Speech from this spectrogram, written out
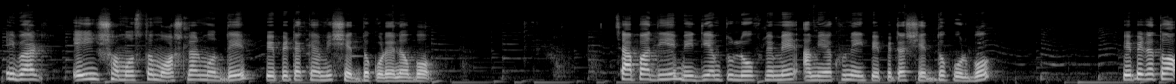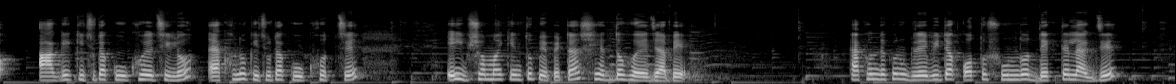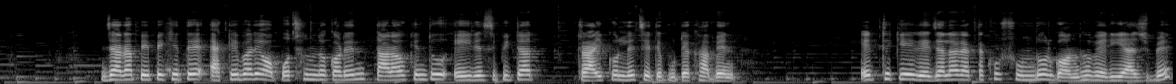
এবার এই সমস্ত মশলার মধ্যে পেঁপেটাকে আমি সেদ্ধ করে নেব। চাপা দিয়ে মিডিয়াম টু লো ফ্লেমে আমি এখন এই পেঁপেটা সেদ্ধ করব। পেঁপেটা তো আগে কিছুটা কুক হয়েছিল এখনও কিছুটা কুক হচ্ছে। এই সময় কিন্তু পেঁপেটা সেদ্ধ হয়ে যাবে। এখন দেখুন গ্রেভিটা কত সুন্দর দেখতে লাগছে। যারা পেঁপে খেতে একেবারে অপছন্দ করেন, তারাও কিন্তু এই রেসিপিটা ট্রাই করলে চেটে পুটে খাবেন। এর থেকে রেজালার একটা খুব সুন্দর গন্ধ বেরিয়ে আসবে।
